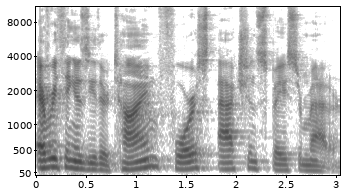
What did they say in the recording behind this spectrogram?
Everything is either time, force, action, space, or matter.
